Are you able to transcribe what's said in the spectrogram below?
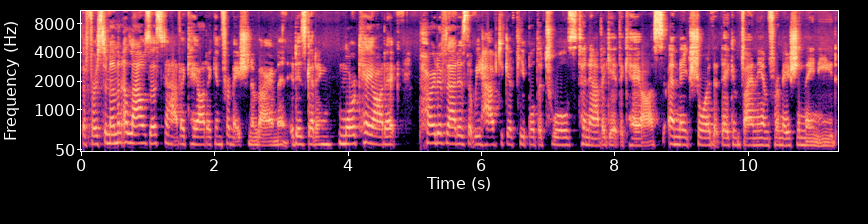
The First Amendment allows us to have a chaotic information environment. It is getting more chaotic part of that is that we have to give people the tools to navigate the chaos and make sure that they can find the information they need,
